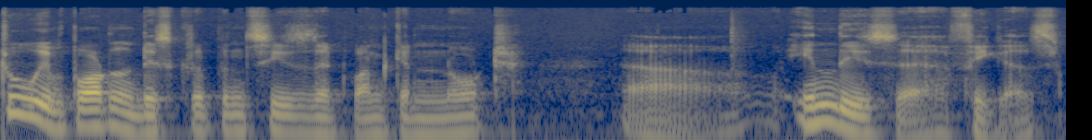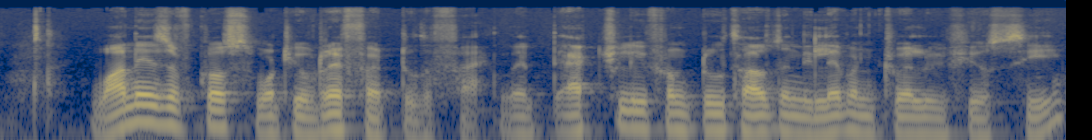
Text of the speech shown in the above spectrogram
two important discrepancies that one can note uh, in these uh, figures. One is of course, what you referred to the fact that actually from 2011-12 if you see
